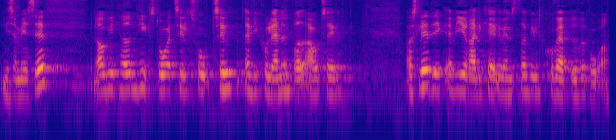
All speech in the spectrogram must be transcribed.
ligesom SF, nok ikke havde en helt stor tiltro til, at vi kunne lande en bred aftale. Og slet ikke, at vi i Radikale Venstre ville kunne være blevet ved bordet.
